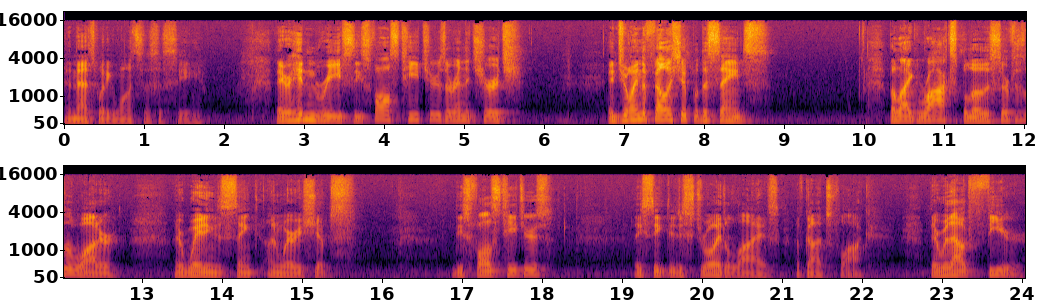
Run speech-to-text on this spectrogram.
And that's what he wants us to see. They are hidden reefs. These false teachers are in the church, enjoying the fellowship with the saints. But like rocks below the surface of the water, they're waiting to sink unwary ships. These false teachers, they seek to destroy the lives of God's flock. They're without fear.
